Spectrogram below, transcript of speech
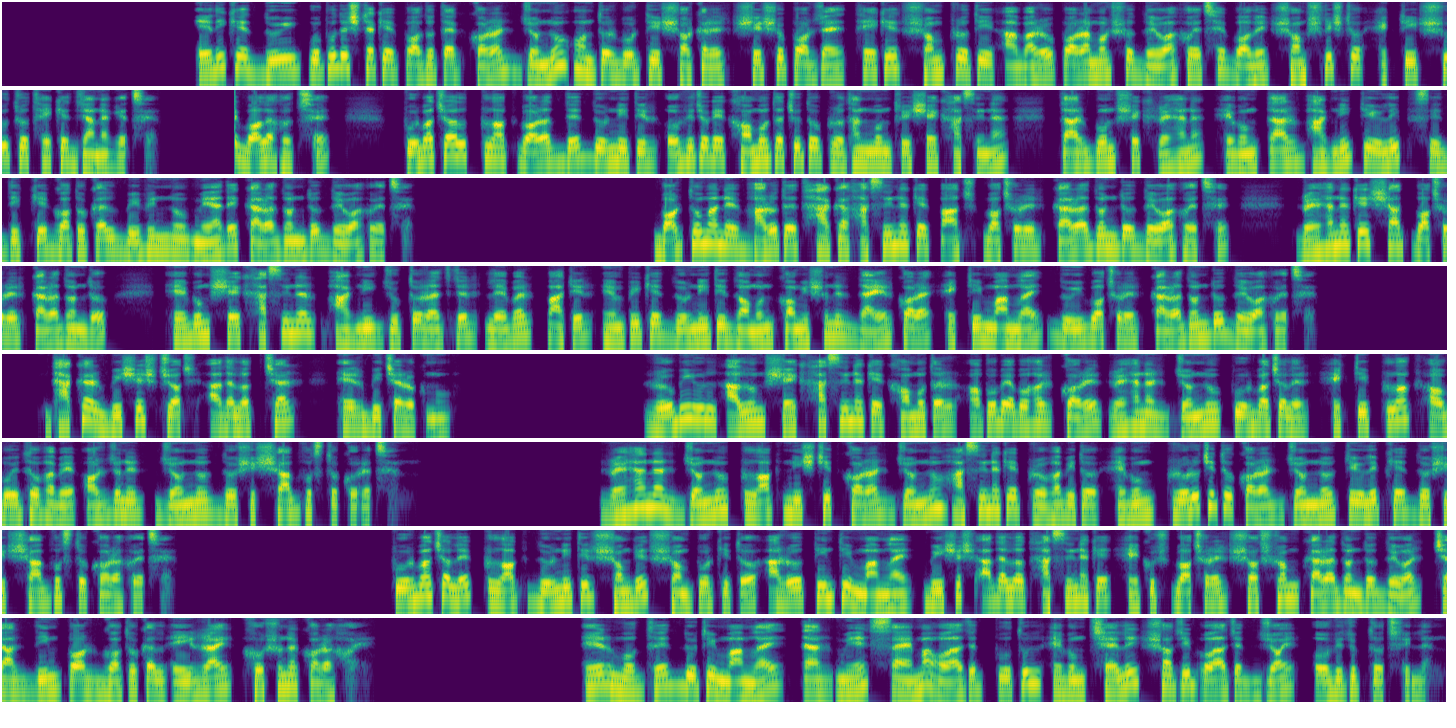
এদিকে দুই উপদেষ্টাকে পদত্যাগ করার জন্য অন্তর্বর্তী সরকারের শীর্ষ পর্যায় থেকে সম্প্রতি আবারও পরামর্শ দেওয়া হয়েছে বলে সংশ্লিষ্ট একটি সূত্র থেকে জানা গেছে। বলা হচ্ছে, পূর্বাচল প্লট বরাদ্দের দুর্নীতির অভিযোগে ক্ষমতাচ্যুত প্রধানমন্ত্রী শেখ হাসিনা, তার বোন শেখ রেহানা এবং তার ভাগ্নি টিউলিপ সিদ্দিককে গতকাল বিভিন্ন মেয়াদে কারাদণ্ড দেওয়া হয়েছে। বর্তমানে ভারতে থাকা হাসিনাকে পাঁচ বছরের কারাদণ্ড দেওয়া হয়েছে, রেহানাকে সাত বছরের কারাদণ্ড এবং শেখ হাসিনার ভাগ্নি যুক্তরাজ্যের লেবার পার্টির এমপিকে দুর্নীতি দমন কমিশনের দায়ের করা একটি মামলায় দুই বছরের কারাদণ্ড দেওয়া হয়েছে। ঢাকার বিশেষ জজ আদালত চার, এর বিচারক মু। রবিউল আলম শেখ হাসিনাকে ক্ষমতার অপব্যবহার করে রেহানার জন্য পূর্বাচলের একটি প্লট অবৈধভাবে অর্জনের জন্য দোষী সাব্যস্ত করেছেন। রেহানার জন্য প্লট নিশ্চিত করার জন্য হাসিনাকে প্রভাবিত এবং প্ররোচিত করার জন্য টিউলিপকে দোষী সাব্যস্ত করা হয়েছে। পূর্বাচলে প্লট দুর্নীতির সঙ্গে সম্পর্কিত আরও তিনটি মামলায় বিশেষ আদালত হাসিনাকে একুশ বছরের সশ্রম কারাদণ্ড দেওয়ার চার দিন পর গতকাল এই রায় ঘোষণা করা হয়। এর মধ্যে দুটি মামলায় তার মেয়ে সায়মা ওয়াজেদ পুতুল এবং ছেলে সজীব ওয়াজেদ জয় অভিযুক্ত ছিলেন।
